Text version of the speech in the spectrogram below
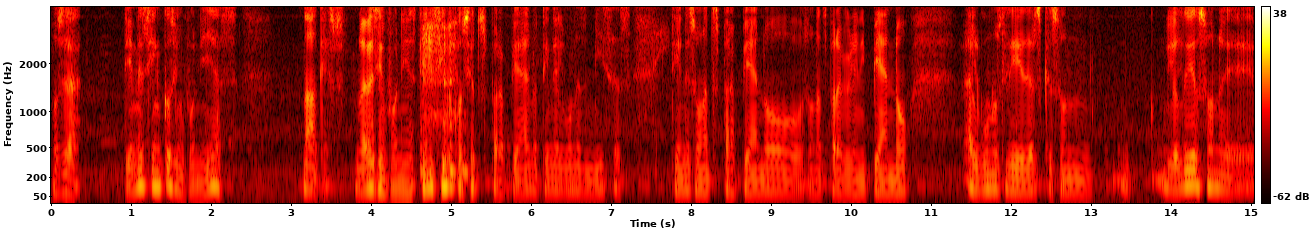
O sea, tiene cinco sinfonías no, que es nueve sinfonías. Tiene cinco conciertos para piano, tiene algunas misas, tiene sonatas para piano, sonatas para violín y piano, algunos líderes que son, los líderes son, eh,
